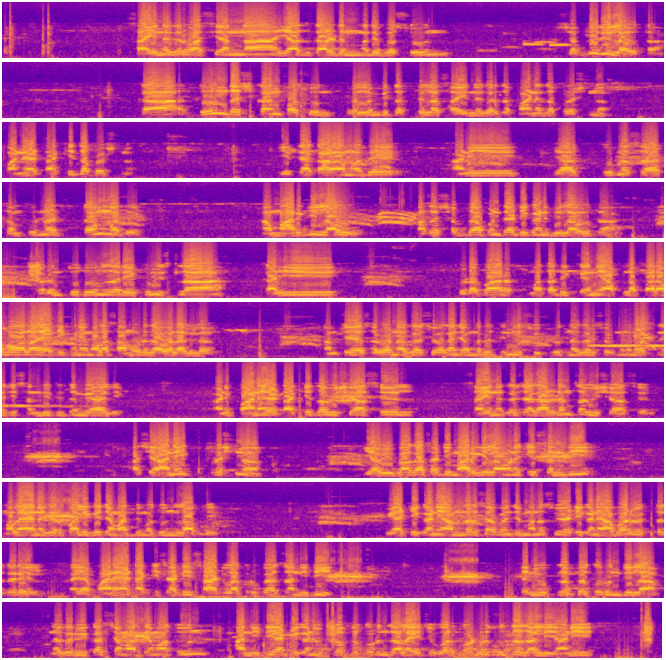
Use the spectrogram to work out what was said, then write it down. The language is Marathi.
साईनगरवासियांना याच गार्डनमध्ये बसून शब्द दिला होता. का दोन दशकांपासून प्रलंबित असलेला साईनगरचा पाण्याचा प्रश्न पाण्या टाकीचा प्रश्न येत्या काळामध्ये आणि या पूर्ण संपूर्ण टर्ममध्ये हा मार्गी लावू असा शब्द आपण त्या ठिकाणी दिला होता. परंतु दोन हजार एकोणीसला काही थोडाफार मताधिक्याने आपला पराभवाला या ठिकाणी मला सामोरं जावं लागलं. आमच्या या सर्व नगरसेवकांच्या मदतीने स्वीकृत नगरसेवक म्हणून बसण्याची संधी तिथे मिळाली. आणि पाण्याच्या टाकीचा विषय असेल साईनगरच्या गार्डनचा विषय असेल असे अनेक प्रश्न या विभागासाठी मार्गी लावण्याची संधी मला या नगरपालिकेच्या माध्यमातून लाभली. मी या ठिकाणी आमदार साहेबांचे मनस्वी या ठिकाणी आभार व्यक्त करेल का या पाण्या टाकीसाठी साठ लाख रुपयाचा निधी त्यांनी उपलब्ध करून दिला. नगर विकासच्या माध्यमातून हा निधी या ठिकाणी उपलब्ध करून झाला. याची वर्कआउट सुद्धा झाली आणि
